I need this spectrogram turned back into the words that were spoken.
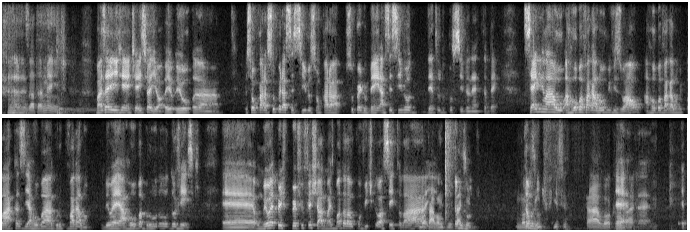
Exatamente. Mas aí, gente, é isso aí, ó. Eu, eu, uh, eu sou um cara super acessível, sou um cara super do bem, acessível dentro do possível, né? Também. Seguem lá o arroba Vagalume Visual, arroba Vagalume Placas e arroba Grupo Vagalume. O meu é arroba Bruno Dojenski. É, o meu é perfil fechado, mas manda lá o convite que eu aceito lá. Vamos, tá, vamos digitar tamo aqui. junto. Nomezinho difícil. Tá louco. É, é, é,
